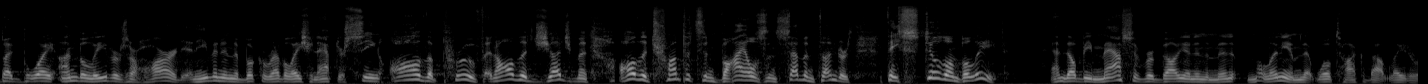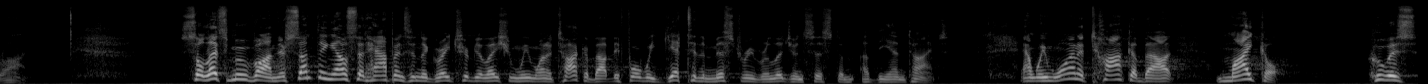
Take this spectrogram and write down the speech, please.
But boy, unbelievers are hard. And even in the book of Revelation, after seeing all the proof and all the judgment, all the trumpets and vials and seven thunders, they still don't believe. And there'll be massive rebellion in the millennium that we'll talk about later on. So let's move on. There's something else that happens in the Great Tribulation we want to talk about before we get to the mystery religion system of the end times. And we want to talk about Michael, who is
